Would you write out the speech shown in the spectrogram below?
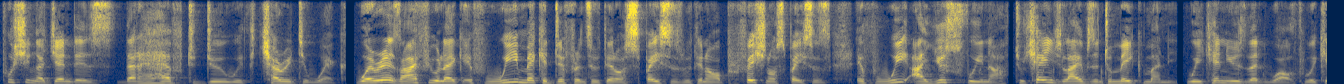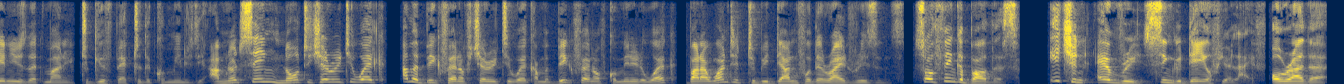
pushing agendas that have to do with charity work. Whereas I feel like if we make a difference within our spaces, within our professional spaces, if we are useful enough to change lives and to make money, we can use that wealth, we can use that money to give back to the community. I'm not saying no to charity work. I'm a big fan of charity work, I'm a big fan of community work, but I want it to be done for the right reasons. So think about this. Each and every single day of your life, or rather,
